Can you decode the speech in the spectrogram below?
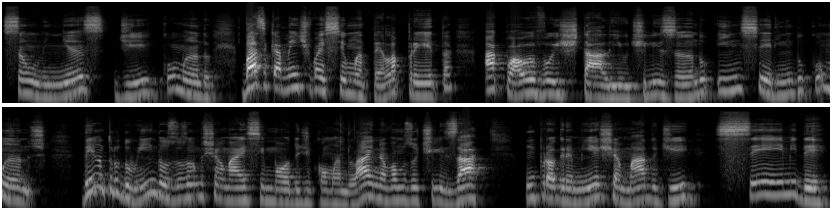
são linhas de comando. Basicamente vai ser uma tela preta, a qual eu vou estar ali utilizando e inserindo comandos. Dentro do Windows, nós vamos chamar esse modo de command line, nós vamos utilizar um programinha chamado de CMD.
